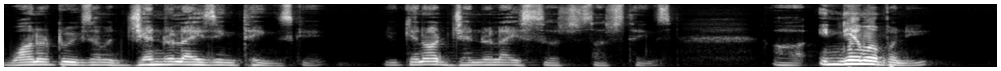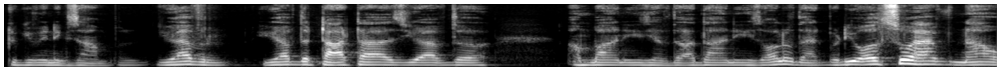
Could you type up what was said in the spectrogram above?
one or two exam generalising things के You cannot generalize such such things. Uh, India Mapani, to give an example, you have you have the Tatas, you have the Ambanis, you have the Adanis, all of that. But you also have now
